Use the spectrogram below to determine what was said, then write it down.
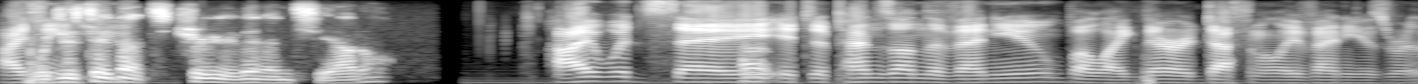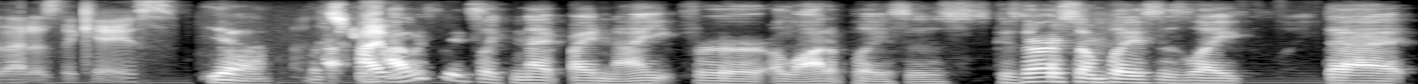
I think Would you say that's true even in Seattle? I would say Uh, it depends on the venue but like there are definitely venues where that is the case. Yeah, that's true. I- I would say it's like night by night for a lot of places because there are some places like that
